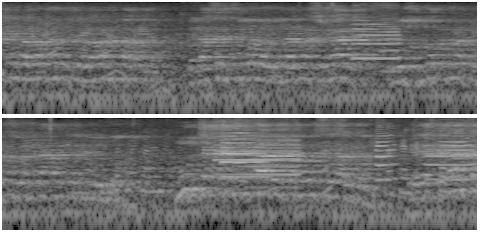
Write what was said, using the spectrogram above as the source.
a y. Muchas a. Que la esperanza,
